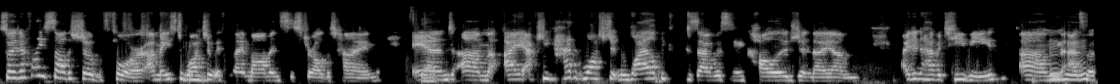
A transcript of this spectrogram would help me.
So I definitely saw the show before. Um, I used to watch it with my mom and sister all the time, Yeah. and um, I actually hadn't watched it in a while because I was in college and I um I didn't have a TV um Mhm. as most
